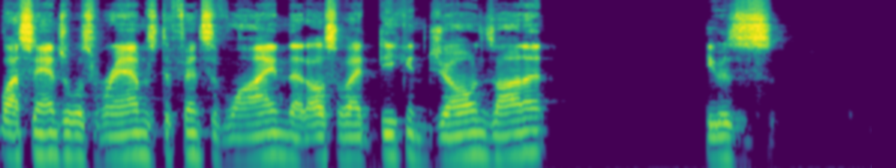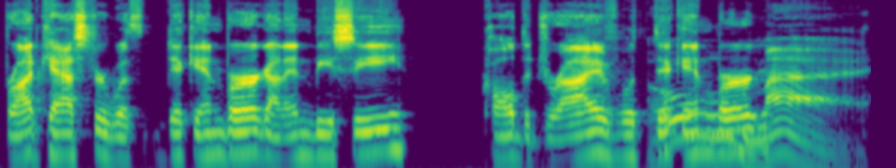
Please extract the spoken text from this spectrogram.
Los Angeles Rams defensive line that also had Deacon Jones on it. He was broadcaster with Dick Enberg on NBC, called The Drive with Dick oh Enberg. My.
